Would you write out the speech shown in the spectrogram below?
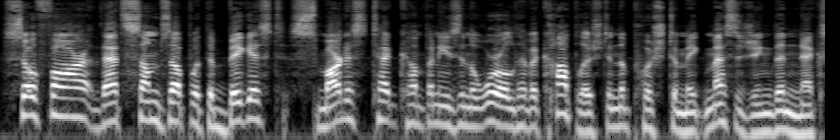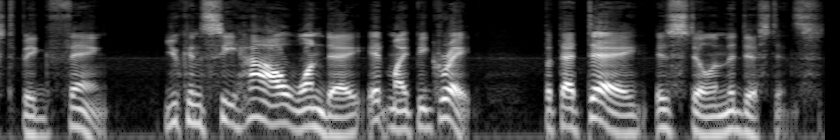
So far, that sums up what the biggest, smartest tech companies in the world have accomplished in the push to make messaging the next big thing. You can see how, one day, it might be great, but that day is still in the distance.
